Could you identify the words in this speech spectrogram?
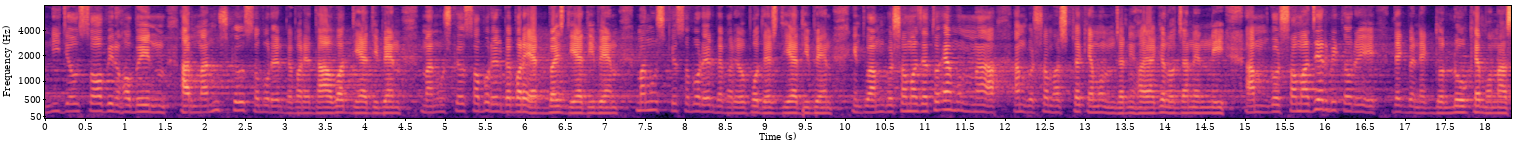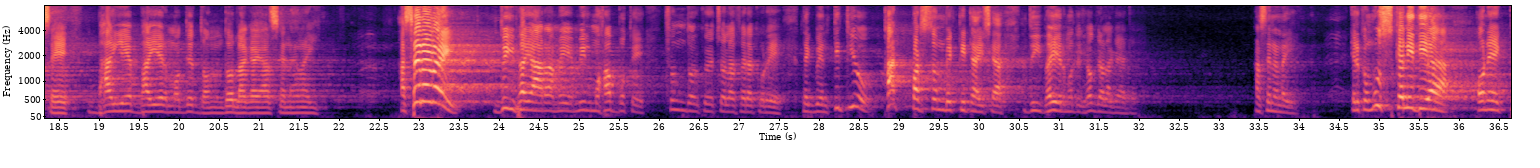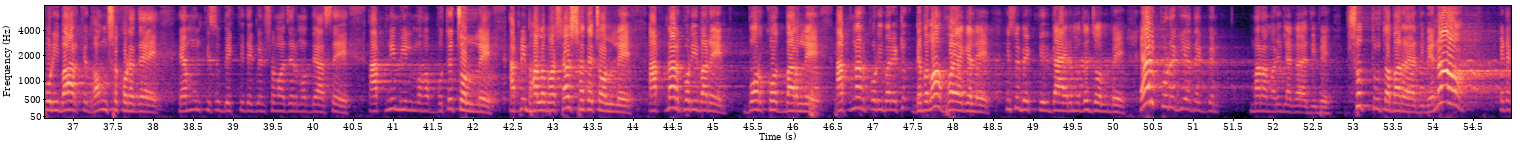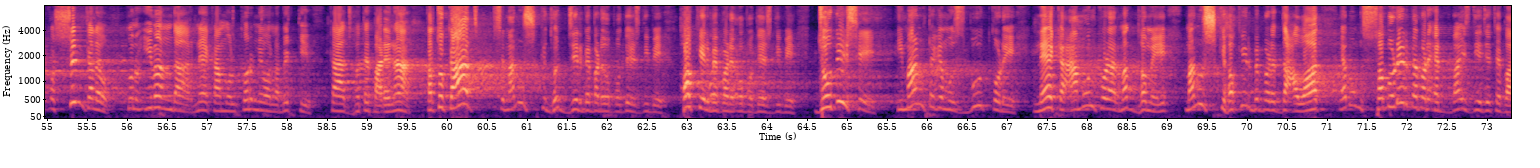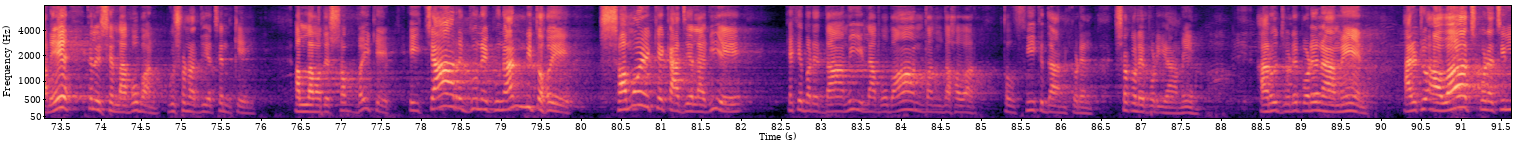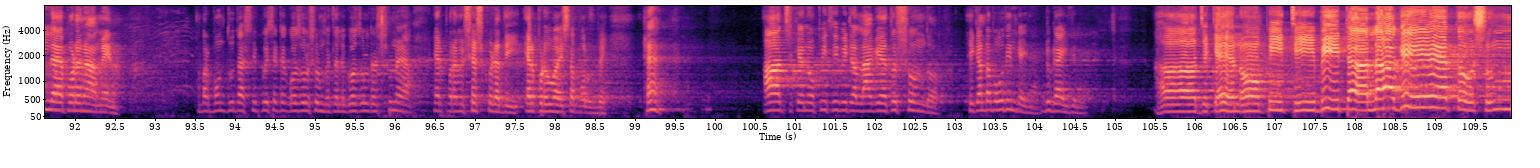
নিজেও সবির হবেন আর মানুষকেও সবরের ব্যাপারে দাওয়াত দিয়ে দিবেন, মানুষকেও সবরের ব্যাপারে অ্যাডভাইস দিয়ে দিবেন, মানুষকে সবরের ব্যাপারে উপদেশ দিয়ে দিবেন। কিন্তু আমগো সমাজে তো এমন না, আমগো সমাজটা কেমন জানি হয়ে গেল জানেননি। আমগো সমাজের ভিতরে দেখবেন একদল লোক এমন আছে, ভাইয়ে ভাইয়ের মধ্যে দ্বন্দ্ব লাগায় আছে না নাই? আছে না নাই? দুই ভাই আরামে মিল মোহাব্বতে সুন্দর করে চলাফেরা করে দেখবেন তৃতীয় থার্ড পার্সন ব্যক্তিটা আইসা দুই ভাইয়ের মধ্যে ঝগড়া লাগায় দেয়। আছে না নাই? এরকম উস্কানি দিয়া অনেক পরিবারকে ধ্বংস করে দেয়। এমন কিছু ব্যক্তি দেখবেন সমাজের মধ্যে আছে। আপনি মিল মোহাব্বতে চললে, আপনি ভালোবাসার সাথে চললে, আপনার পরিবারে বরকত বাড়লে, আপনার পরিবার একটু ডেভেলপ হয়ে গেলে কিছু ব্যক্তির গায়ের মধ্যে জ্বলবে। এরপরে গিয়ে দেখবেন মারামারি লাগায় দিবে, শত্রুতা বাড়ায় দিবে। না, এটা কোশ্চিন কালেও কোনো ইমানদার ন্যাক আমল কর্মীওয়ালা ব্যক্তির কাজ হতে পারে না। তার তো কাজ, সে মানুষকে ধৈর্যের ব্যাপারে উপদেশ দিবে, হকের ব্যাপারে উপদেশ দিবে। যদি সে ইমানটাকে মজবুত করে ন্যাক আমল করার মাধ্যমে মানুষকে হকের ব্যাপারে দাওয়াত এবং সবরের ব্যাপারে অ্যাডভাইস দিয়ে যেতে পারে, তাহলে সে লাভবান। ঘোষণা দিয়েছেন কে? আল্লাহ আমাদের সবাইকে এই চার গুণে গুণান্বিত হয়ে সময়কে কাজে লাগিয়ে একেবারে দামি, লাভবান বান্দা হওয়ার তৌফিক দান করেন। সকলে পড়ি আমেন। আরও জোরে পড়ে না আমেন। আর একটু আওয়াজ করে চিল্লায় পড়ে না আমেন। আমার বন্ধুটা দাসী কইছে, একটা গজল শুনবে। তাহলে গজলটা শুনে এরপর আমি শেষ করে দিই। এরপরে ও আইসা বলবে হ্যাঁ আজ কেন পৃথিবীটা লাগে এত সুন্দর? এই গানটা বহুদিন গাই না একটু গাই দিলে। আজ কেন পৃথিবীটা লাগে এত সুন্দর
